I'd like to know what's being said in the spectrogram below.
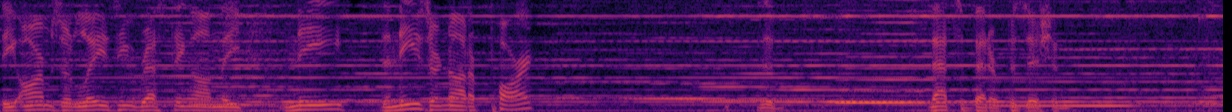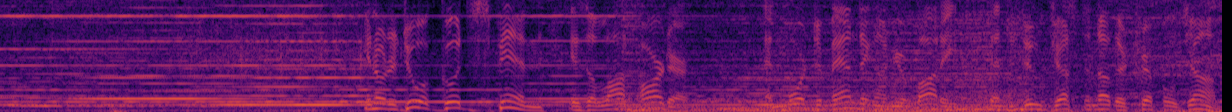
The arms are lazy, resting on the knee. The knees are not apart. The, that's a better position. You know, to do a good spin is a lot harder and more demanding on your body than to do just another triple jump.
